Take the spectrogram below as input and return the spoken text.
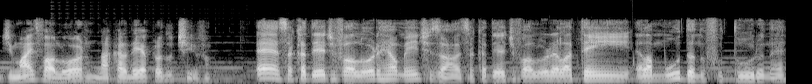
de mais valor na cadeia produtiva. É, essa cadeia de valor realmente, essa cadeia de valor ela tem, ela muda no futuro, né?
